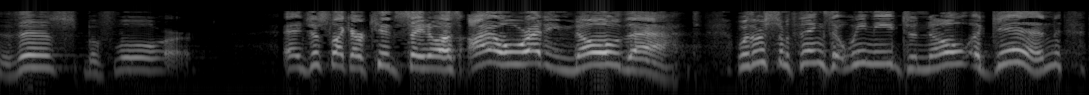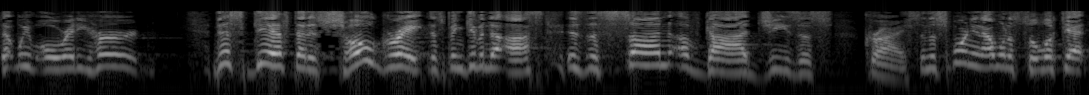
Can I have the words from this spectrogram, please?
this before. And just like our kids say to us, I already know that. Well, there's some things that we need to know again that we've already heard. This gift that is so great that's been given to us is the Son of God, Jesus Christ. And this morning I want us to look at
